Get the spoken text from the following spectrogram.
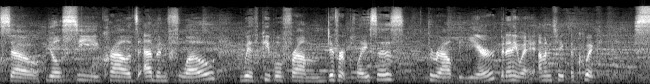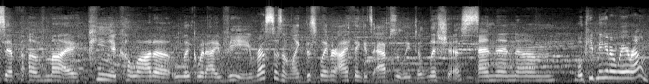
So you'll see crowds ebb and flow with people from different places throughout the year. But anyway, I'm gonna take a quick sip of my pina colada liquid IV. Russ doesn't like this flavor. I think it's absolutely delicious. And then um, we'll keep making our way around.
